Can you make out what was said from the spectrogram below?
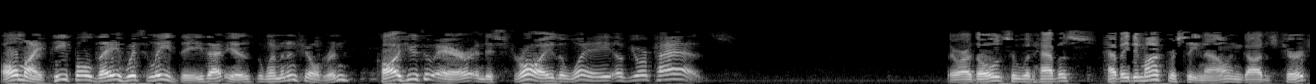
O my people, they which lead thee, that is, the women and children, cause you to err and destroy the way of your paths. There are those who would have us have a democracy now in God's church,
